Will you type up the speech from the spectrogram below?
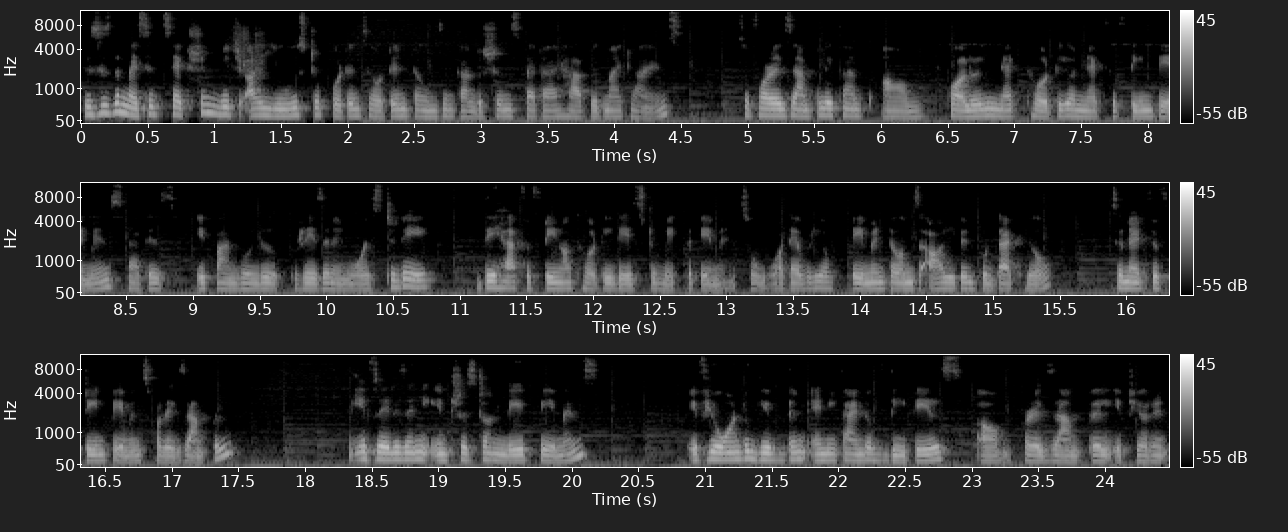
this is the message section which I use to put in certain terms and conditions that I have with my clients. So for example, if I'm um, following net 30 or net 15 payments, that is if I'm going to raise an invoice today, they have 15 or 30 days to make the payment. So whatever your payment terms are, you can put that here. So net 15 payments, for example. If there is any interest on late payments, if you want to give them any kind of details, um, for example, if you're in,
